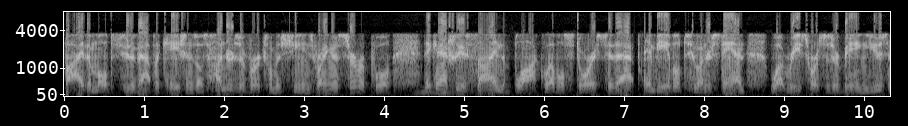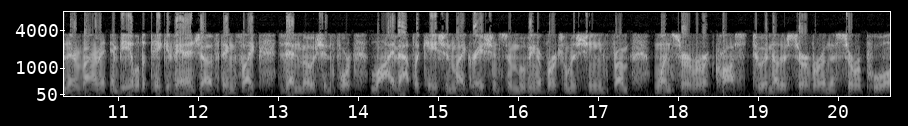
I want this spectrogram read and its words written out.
by the multitude of applications, those hundreds of virtual machines running in a server pool. They can actually assign the block level storage to that and be able to understand what resources are being used in their environment and be able to take advantage of things like Xen Motion for live application migration. So moving a virtual machine from one server across to another server in the server pool,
